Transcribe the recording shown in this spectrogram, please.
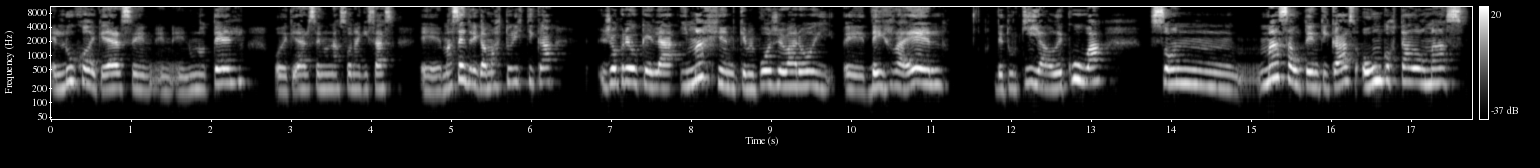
lujo de quedarse en, un hotel o de quedarse en una zona quizás eh, más céntrica, más turística, yo creo que la imagen que me puedo llevar hoy eh, de Israel, de Turquía o de Cuba son más auténticas o un costado más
